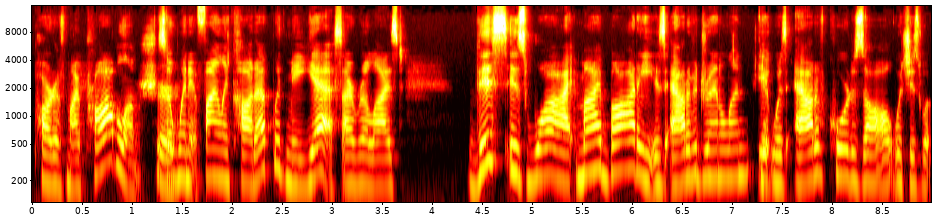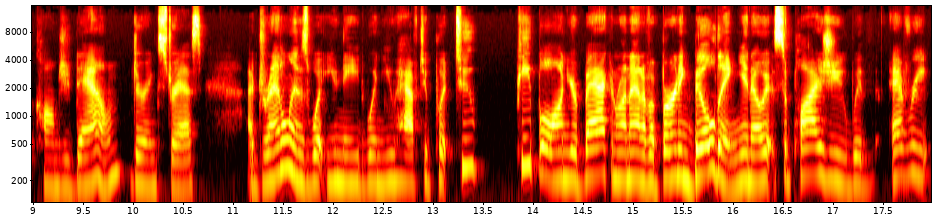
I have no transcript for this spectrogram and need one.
part of my problem. Sure. So when it finally caught up with me, yes, I realized this is why my body is out of adrenaline. Yep. It was out of cortisol, which is what calms you down during stress. Adrenaline is what you need when you have to put two people on your back and run out of a burning building. You know, it supplies you with every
